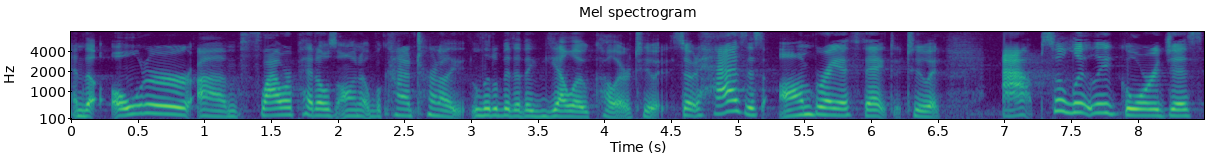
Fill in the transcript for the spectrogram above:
and the older um, flower petals on it will kind of turn a little bit of a yellow color to it. So it has this ombre effect to it absolutely gorgeous.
